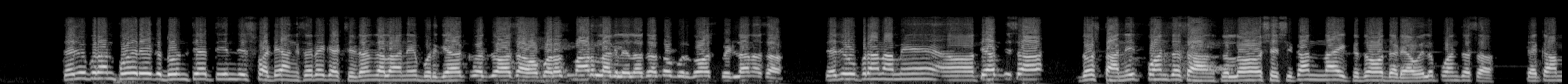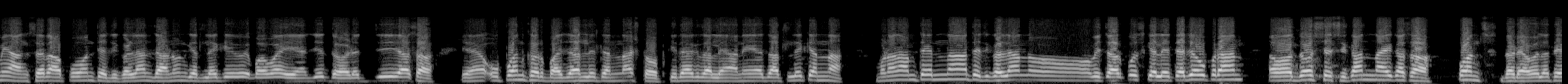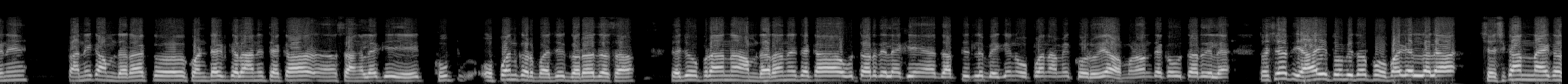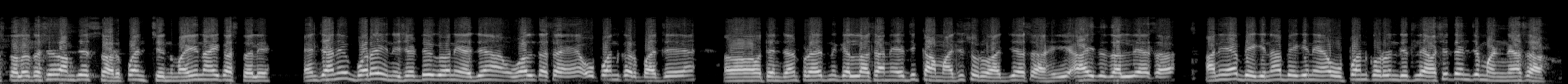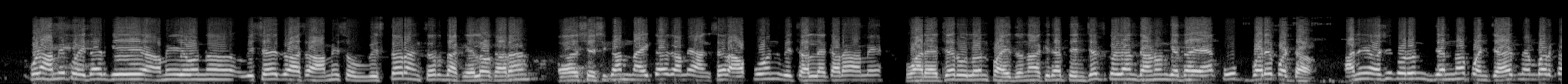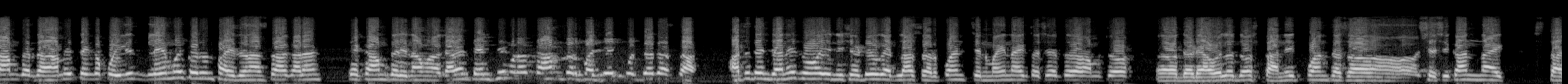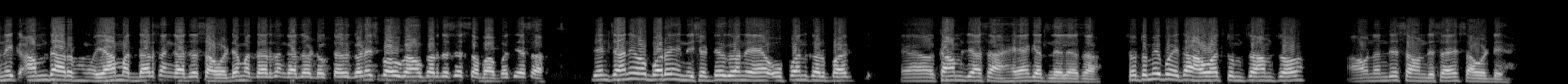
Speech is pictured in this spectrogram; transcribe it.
तेजे उपरांत पयर एक दोन ते तीन दीस फाटीं हांगसर एक एक्सिडंट जाला आनी भुरग्याक जो आसा हो बरोच मार लागलेलो आसा तो भुरगो हॉस्पिटलान आसा तेजे उपरांत आमी त्याच दिसा जो स्थानीक पंच आसा हांगसरलो शशिकांत नायक जो दड्यावयलो पंच आसा तेका आमी हांगसर आपोवन तेजे कडल्यान जाणून घेतले की बाबा हे जी धड जी आसा हे ओपन करपाचें आसलें तेन्ना स्टॉप कित्याक जालें आनी हे जातलें केन्ना? म्हणून आमी तेन्ना तेजे कडल्यान विचारपूस केले. तेज्या उपरांत जो शशिकांत नायक आसा पंच दड्यावयलो तेणी. स्थानीक आमदाराक कॉन्टेक्ट केला आनी तेका सांगलें की हे खूब ओपन करपाची गरज आसा. तेजे उपरांत आमदारान तेका उतर दिलें की जाता तितले बेगीन ओपन आमी करुया म्हणून तेका उतर दिलें. तशेंच ह्या हितून भितर पळोवपाक गेले जाल्यार शशिकांत नायक आसतलो तशेंच आमचे सरपंच चिन्मयी नायक आसतले हेंच्यांनी बरो इनिशिएटीव घेवन हे जे वल्त आसा हें ओपन करपाचे अं, प्रयत्न केल्लो आसा आनी हेजी कामाची सुरवात जी आसा ही आयज जाल्ली आसा आनी हे बेगिना बेगीन हे ओपन करून दितले अशें तेंचें म्हणणें आसा पूण आमी पळयतात की आमी येवन विशय जो आसा आमी सविस्तर हांगसर दाखयलो कारण शशिकांत नायकाक आमी हांगसर आपोवन विचारले. कारण आमी वाऱ्याचेर उलोवन फायदो ना कित्याक तेंचेच कडल्यान जाणून घेता हें खूब बरें पडटा आनी अशें करून जेन्ना पंचायत मेंबर काम करता आमी तेंका पयलींच ब्लेमूय करून फायदो नासता. कारण ते काम करिना म्हणून. कारण तेंची म्हणून काम करपाची एक पद्दत आसता आता तेंच्यांनीच हो इनिशिएटीव घेतला सरपंच चिन्मय नायक तशेंच आमचो दड्यावयलो जो स्थानीक पंच आसा शशिकांत नायक स्थानीक आमदार ह्या मतदारसंघाचो सावड्डे मतदारसंघाचो डॉक्टर गणेश भाऊ गांवकर तशेंच सभापती आसा तेंच्यांनी हो बरो इनिशिएटीव घेवन हे ओपन करपाक काम जे आसा हें घेतलेलें आसा सो तुमी पळयता आवाज तुमचो आमचो. हांव नंदेश सावंतदेसाय सावड्डे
